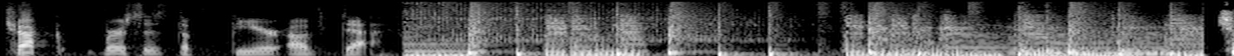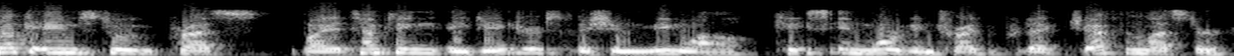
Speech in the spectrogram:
Chuck versus the Fear of Death. Chuck aims to impress by attempting a dangerous mission. Meanwhile, Casey and Morgan try to protect Jeff and Lester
